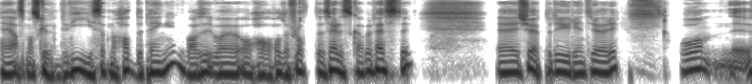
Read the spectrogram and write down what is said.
Eh, Altså Man skulle bevise at man hadde penger, ha- holde flotte selskaper, fester. eh, Kjøpe dyre interiører. Og eh,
